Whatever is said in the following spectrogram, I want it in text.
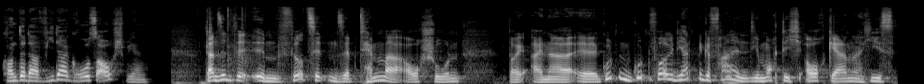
konnte da wieder groß aufspielen. Dann sind wir im 14. September auch schon bei einer äh, guten, guten Folge, die hat mir gefallen. Die mochte ich auch gerne, hieß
